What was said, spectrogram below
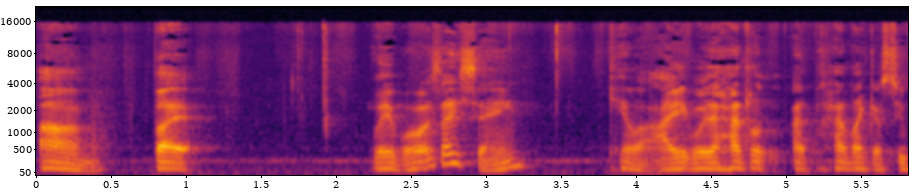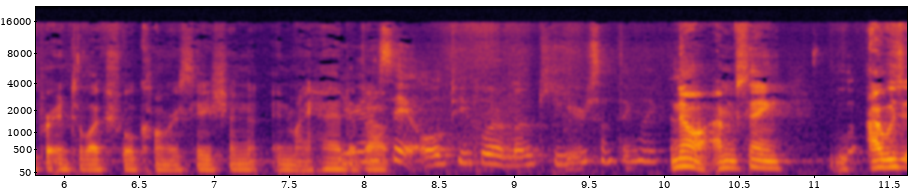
Um, but wait, what was I saying? Kayla, I would had I had like a super intellectual conversation in my head You're gonna say old people are low key or something like that? No, I'm saying I was.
